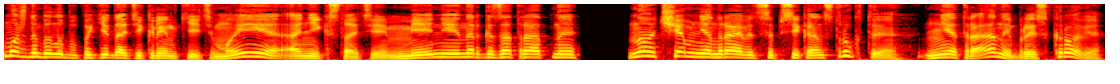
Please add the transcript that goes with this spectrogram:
Можно было бы покидать и клинки тьмы, они, кстати, менее энергозатратны, но чем мне нравятся пси-конструкты, нет раны, брызг крови.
